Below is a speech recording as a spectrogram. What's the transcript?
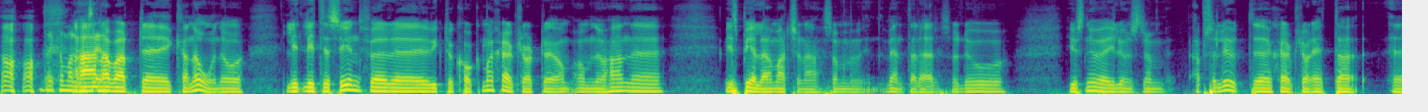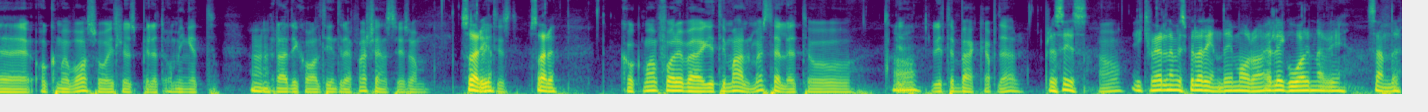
Det kan man han har säga. varit eh, kanon och li, lite synd för eh, Viktor Kockman självklart eh, om, om nu han eh, vill spela matcherna som väntar här. Så då, just nu är ju Lundström absolut eh, självklart etta och kommer att vara så i slutspelet om inget Mm. radikalt inträffar känns det ju som. Så är det ju. faktiskt. Så är det. Kockman får iväg till Malmö istället och Ja, lite backup där. precis. Ja. Ikväll när vi spelar in det, imorgon, eller igår när vi sänder,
